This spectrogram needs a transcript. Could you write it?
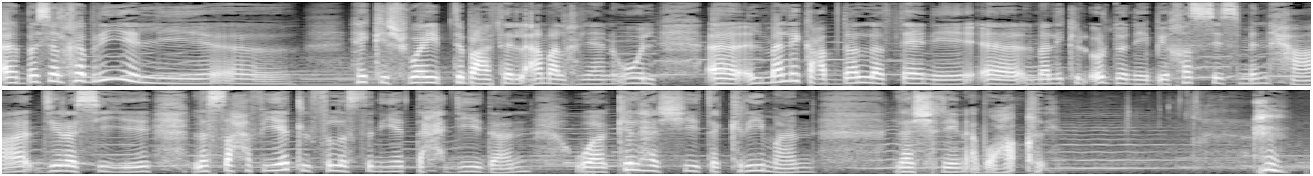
آه، بس الخبرية اللي آه، هيك شوي بتبعث الأمل خلينا نقول آه، الملك عبد الله الثاني الملك الأردني بيخصص منحة دراسية للصحفيات الفلسطينيات تحديدا وكل هالشي تكريما لشيرين أبو عقلة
